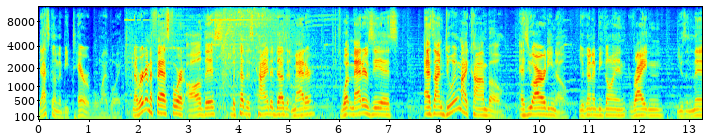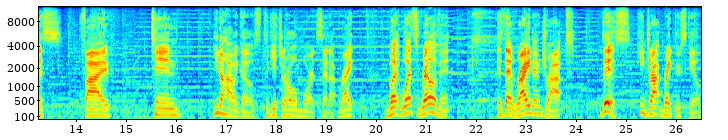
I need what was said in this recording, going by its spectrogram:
that's gonna be terrible, my boy. Now we're gonna fast forward all this because this kind of doesn't matter. What matters is, as I'm doing my combo, as you already know, you're gonna be going Raiden, using this, five, 10, you know how it goes to get your whole board set up, right? But what's relevant is that Raiden dropped this. He dropped Breakthrough Skill.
